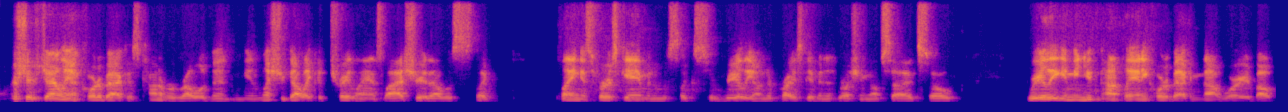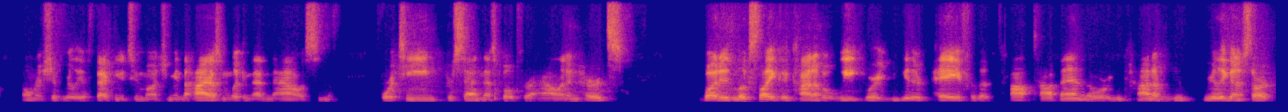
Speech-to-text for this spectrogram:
Ownership generally on quarterback is kind of irrelevant. I mean, unless you got like a Trey Lance last year that was like playing his first game and was like severely underpriced given his rushing upside. So really, I mean, you can kind of play any quarterback and not worry about ownership really affecting you too much. I mean, the highest I'm looking at now is 14%. and That's both for Allen and Hurts but it looks like a kind of a week where you either pay for the top top end or you kind of you're really going to start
